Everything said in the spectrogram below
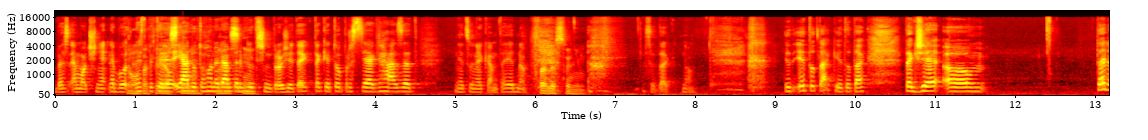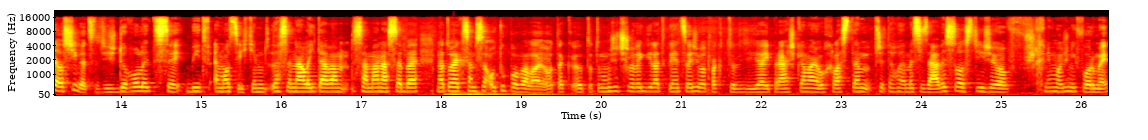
bez emočně, nebo no, respektive já do toho nedám jasný. ten vnitřní prožitek, tak je to prostě jak házet něco někam, to je jedno. Padle Asi tak, no. Je, je to tak, je to tak. Takže um, to je další věc, totiž dovolit si být v emocích. Tím zase nalítávám sama na sebe, na to, jak jsem se otupovala, jo. Tak eh, to, to může člověk dělat klidně celý život, pak to dělají práškama nebo chlastem, přitahujeme si závislosti, že jo, všechny možné formy,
